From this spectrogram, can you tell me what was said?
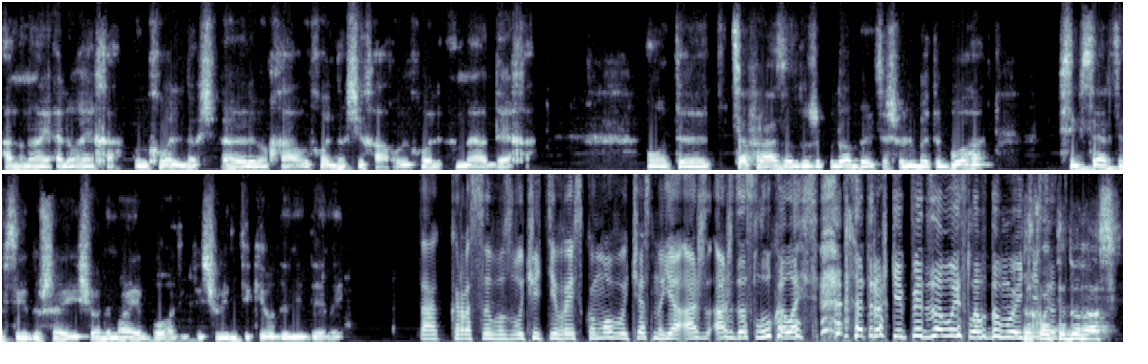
אדוני אלוהיך, ולכל Леваха, Увихоль Навшиха, Увихоль Меодеха. От е, ця фраза дуже подобається, що любити Бога всім серцем, всією душею, і що немає Бога, тільки що він тільки один єдиний. Так красиво звучить єврейською мовою. Чесно, я аж аж заслухалась, трошки підзависла, вдумуючись. Приходьте до нас,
